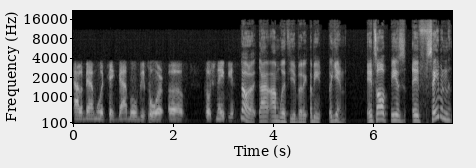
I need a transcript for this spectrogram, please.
Alabama would take Dabo before uh, Coach Napier. No, I, I'm with you, but I mean, again, it's all because if Saban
